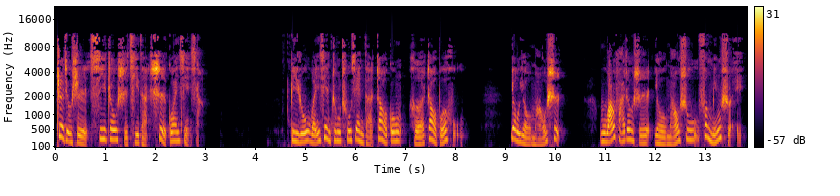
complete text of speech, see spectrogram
这就是西周时期的世官现象。比如文献中出现的赵公和赵伯虎，又有毛氏；武王伐纣时有毛叔凤鸣水，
